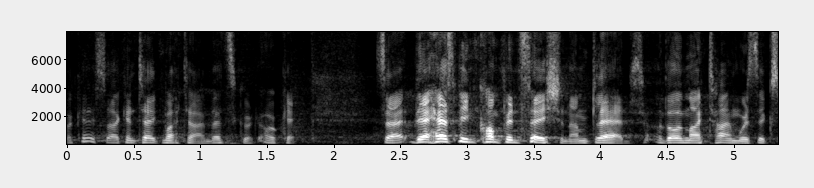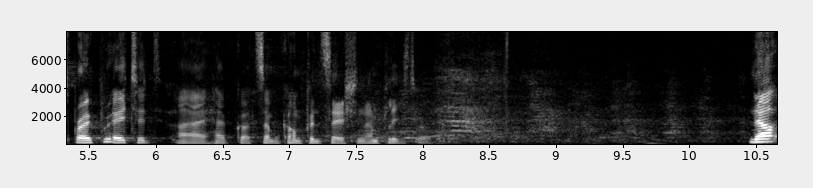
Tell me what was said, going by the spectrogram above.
Okay, so I can take my time. That's good. Okay. So there has been compensation. I'm glad. Although my time was expropriated, I have got some compensation. I'm pleased. Now,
